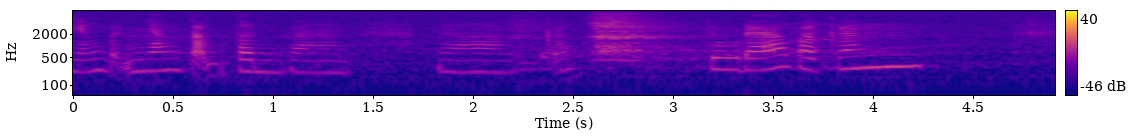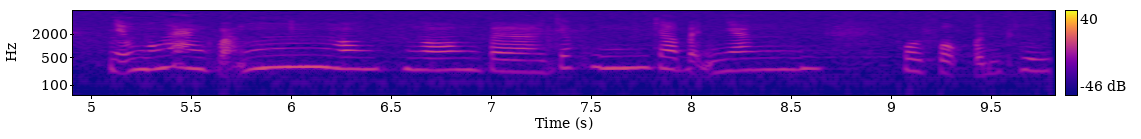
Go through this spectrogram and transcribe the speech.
những bệnh nhân tận tình và ờ, chu đáo và cái những món ăn vẫn ngon ngon và giúp cho bệnh nhân hồi phục bình thường.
